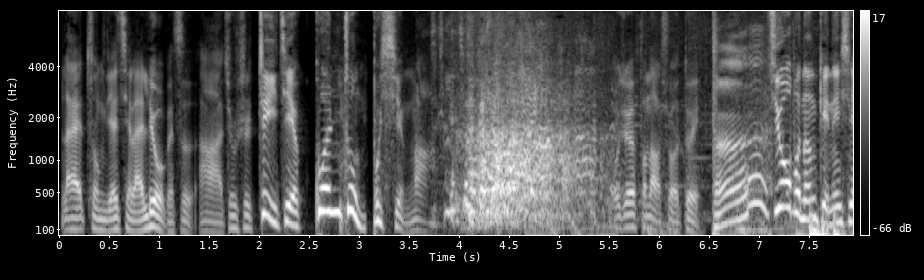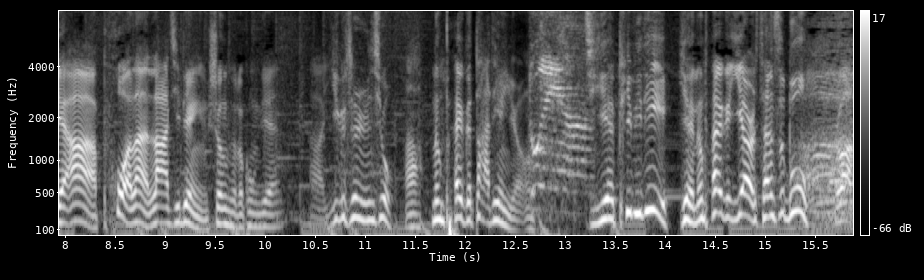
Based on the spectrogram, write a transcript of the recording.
来总结起来六个字啊，就是这届观众不行啊。”我觉得冯导说的对，就不能给那些啊破烂垃圾电影生存的空间啊！一个真人秀啊，能拍个大电影，对呀，几页 PPT 也能拍个一二三四部，是吧？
